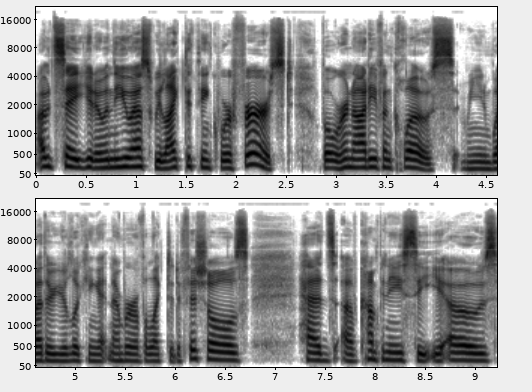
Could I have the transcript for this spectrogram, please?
I would say, you know, in the U.S., we like to think we're first, but we're not even close. I mean, whether you're looking at number of elected officials, heads of companies, CEOs,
